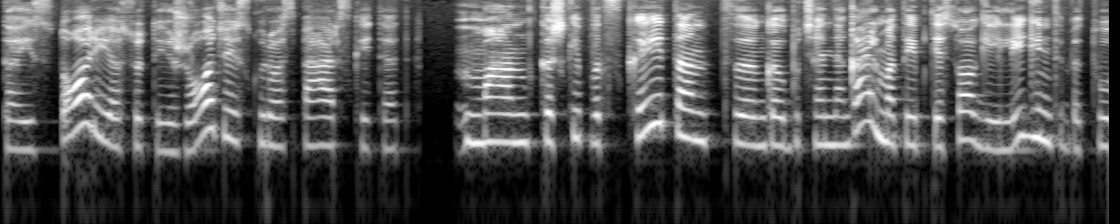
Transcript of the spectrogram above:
ta istorija, su tai žodžiais, kuriuos perskaitėt. Man kažkaip atskaitant, galbūt čia negalima taip tiesiogiai lyginti, bet tų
